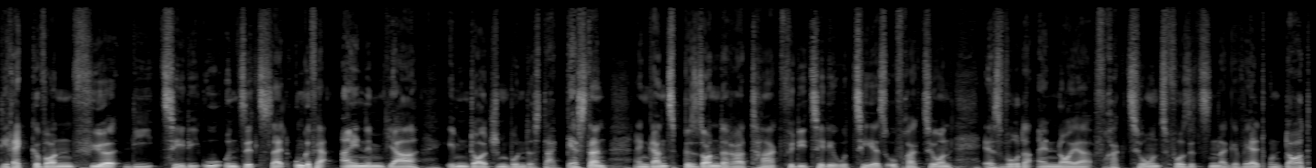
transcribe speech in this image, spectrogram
direkt gewonnen für die CDU und sitzt seit ungefähr einem Jahr im Deutschen Bundestag. Gestern ein ganz besonderer Tag für die CDU-CSU-Fraktion. Es wurde ein neuer Fraktionsvorsitzender gewählt und dort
